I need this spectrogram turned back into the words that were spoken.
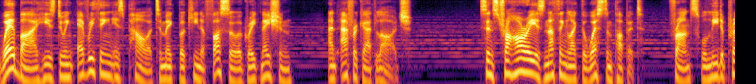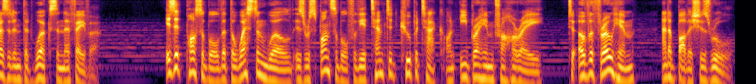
whereby he is doing everything in his power to make Burkina Faso a great nation and Africa at large. Since Traoré is nothing like the Western puppet, France will need a president that works in their favor. Is it possible that the Western world is responsible for the attempted coup attack on Ibrahim Traoré to overthrow him and abolish his rule?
